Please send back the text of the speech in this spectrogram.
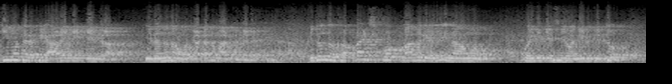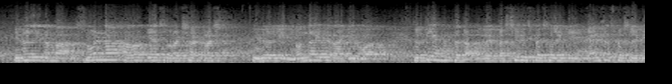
ಕೀಮೋಥೆರಪಿ ಆರೈಕೆ ಕೇಂದ್ರ ಇದನ್ನು ನಾವು ಉದ್ಘಾಟನೆ ಮಾಡ್ತಿದ್ದೇವೆ. ಇದೊಂದು ಹಬ್ ಆ್ಯಂಡ್ ಸ್ಪೋಕ್ ಮಾದರಿಯಲ್ಲಿ ನಾವು ವೈದ್ಯಕೀಯ ಸೇವೆ ನೀಡುತ್ತಿದ್ದು, ಇದರಲ್ಲಿ ನಮ್ಮ ಸುವರ್ಣ ಆರೋಗ್ಯ ಸುರಕ್ಷಾ ಟ್ರಸ್ಟ್ ಇದರಲ್ಲಿ ನೋಂದಾಯಿತರಾಗಿರುವ ತೃತೀಯ ಹಂತದ, ಅಂದರೆ ಟರ್ಷರಿ ಸ್ಪೆಷಾಲಿಟಿ ಕ್ಯಾನ್ಸರ್ ಸ್ಪೆಷಾಲಿಟಿ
